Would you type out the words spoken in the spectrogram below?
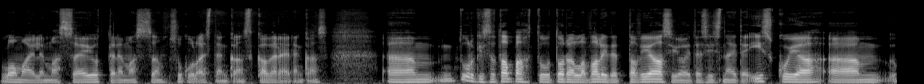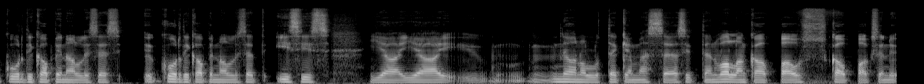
lomailemassa ja juttelemassa sukulaisten kanssa, kavereiden kanssa. Ähm, Turkissa tapahtuu todella valitettavia asioita, siis näitä iskuja, ähm, kurdikapinalliset, kurdikapinalliset ISIS ja, ja ne on ollut tekemässä ja sitten vallankaappaus kauppauksen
